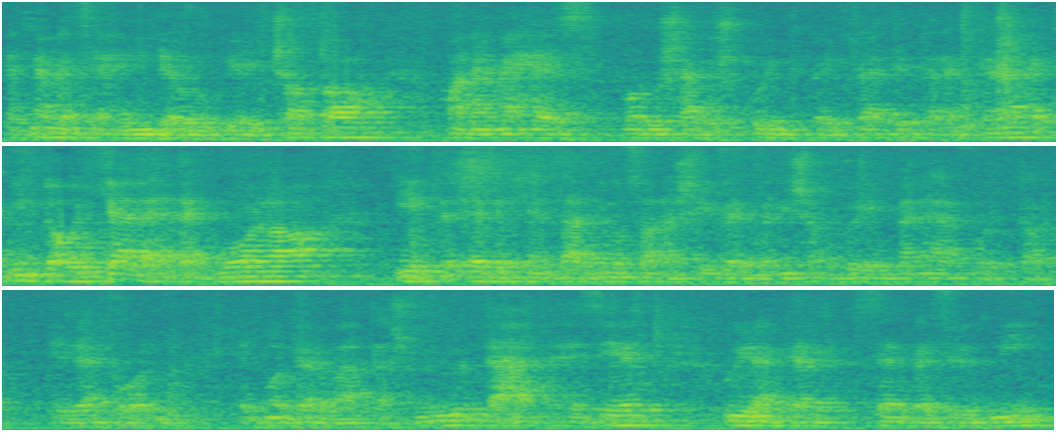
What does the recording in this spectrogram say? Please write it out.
Tehát nem egyszerűen ideológiai csata, hanem ehhez valóságos politikai feltételek kellenek, mint ahogy kellettek volna itt 1980-as években is, amikor éppen elfogytak egy reform, egy modellváltás mögül, tehát ezért újra kell szerveződni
